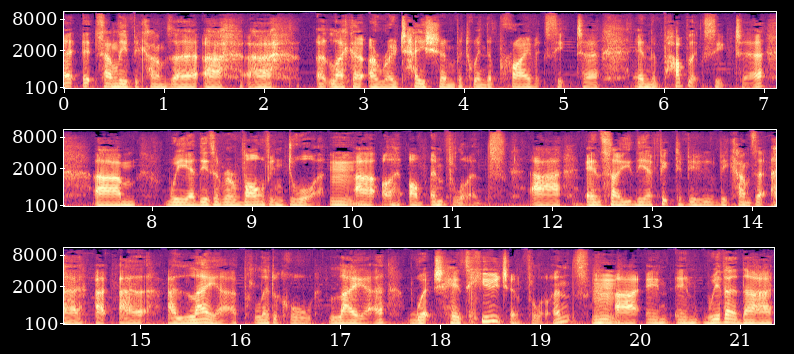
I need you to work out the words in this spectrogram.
it, it suddenly becomes a, a, a like a, a rotation between the private sector and the public sector, um, where there's a revolving door uh, of influence, uh, and so the effectively becomes a, a, a, a layer, a political layer, which has huge influence, uh, and and whether they're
